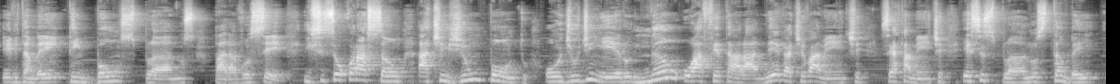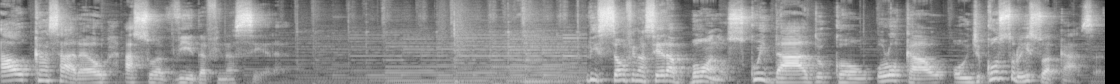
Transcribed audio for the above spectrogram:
Ele também tem bons planos para você. E se seu coração atingir um ponto onde o dinheiro não o afetará negativamente, certamente esses planos também alcançarão a sua vida financeira. Lição financeira bônus: cuidado com o local onde construir sua casa.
